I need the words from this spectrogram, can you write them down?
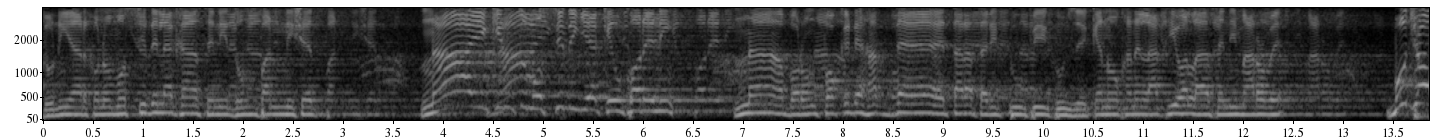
দুনিয়ার কোন মসজিদে লেখা আসেনি, ধূমপান নিষেধ নিষেধ। নাই কিন্তু মসজিদে গিয়া কেউ করেনি। না, বরং পকেটে হাত দেয়, তাড়াতাড়ি টুপি খুঁজে। কেন ওখানে লাঠিওয়ালা আসেনি মারবে? বুঝো,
